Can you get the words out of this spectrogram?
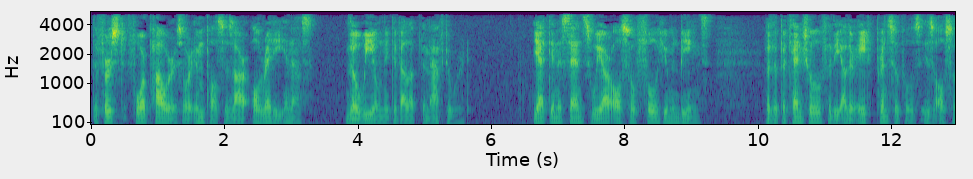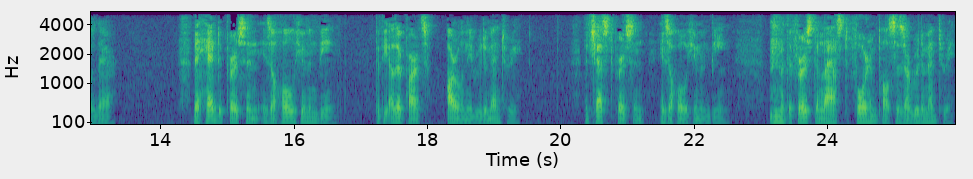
the first four powers or impulses are already in us, though we only develop them afterward. Yet, in a sense, we are also full human beings, for the potential for the other eight principles is also there. The head person is a whole human being, but the other parts are only rudimentary. The chest person is a whole human being, but the first and last four impulses are rudimentary.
